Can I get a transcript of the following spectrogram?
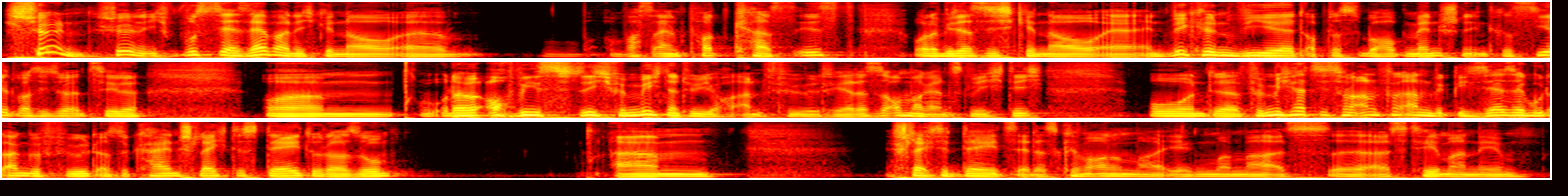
schön, schön. Ich wusste ja selber nicht genau, äh, was ein Podcast ist oder wie das sich genau äh, entwickeln wird, ob das überhaupt Menschen interessiert, was ich so erzähle. Ähm, oder auch wie es sich für mich natürlich auch anfühlt. Ja, das ist auch mal ganz wichtig. Und äh, für mich hat es sich von Anfang an wirklich sehr, sehr gut angefühlt. Also kein schlechtes Date oder so. Ähm, schlechte Dates, ey, das können wir auch nochmal irgendwann mal als, äh, als Thema nehmen.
